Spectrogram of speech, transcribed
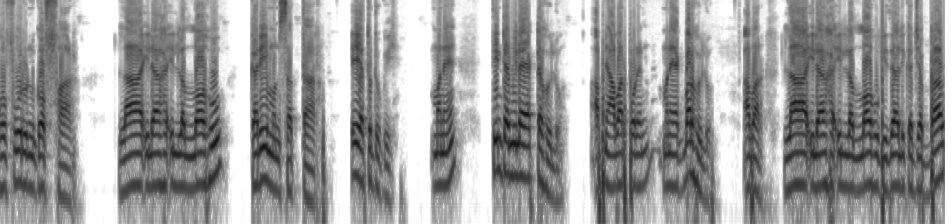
গফুরুন গফফার। লা ইলাহা ইল্লাল্লাহু কারিমুন সাত্তার। এই এতটুকুই। মানে তিনটা মিলায় একটা হইল। আপনি আবার পড়েন মানে একবার হইল। আবার লা ইলাহা ইল্লাল্লাহু বিদালিকা জাব্বার,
